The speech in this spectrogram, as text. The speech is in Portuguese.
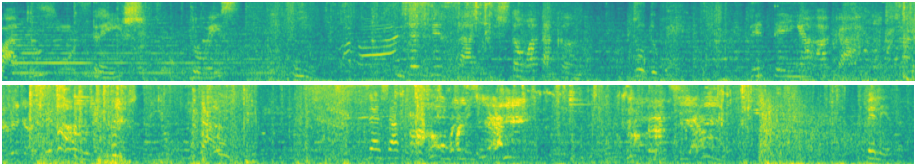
Quatro, três, dois, um. Os adversários estão atacando. Tudo bem. Detenha a carga. Tenham cuidado. Já já. Beleza.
